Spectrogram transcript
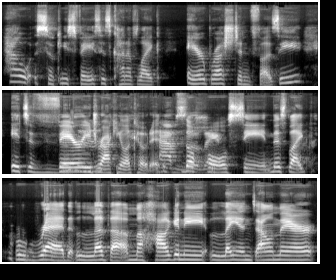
how Sookie's face is kind of like airbrushed and fuzzy, it's very Mhm. Dracula coded. Absolutely. The whole scene. This like red leather mahogany laying down there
